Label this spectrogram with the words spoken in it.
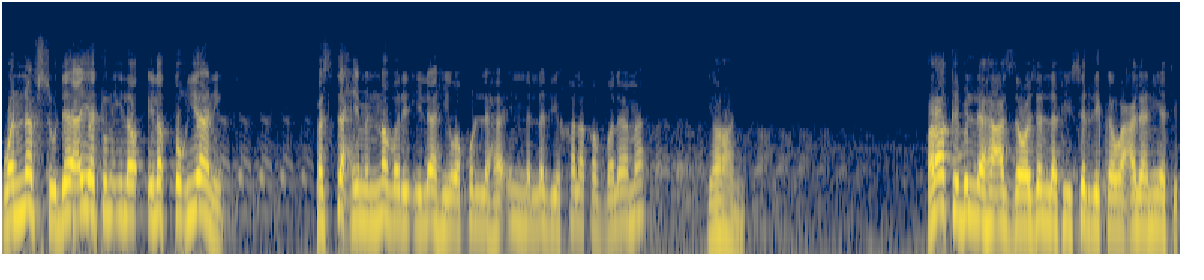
والنفس داعية إلى الطغيان فاستحي من نظر الإله وقل لها إن الذي خلق الظلام يراني. راقب الله عز وجل في سرك وعلانيتك.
